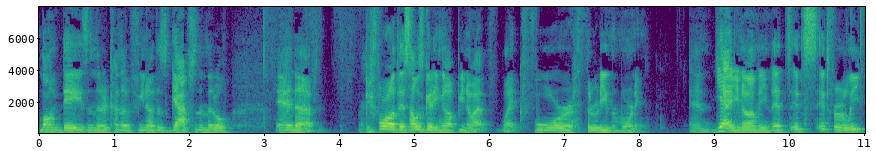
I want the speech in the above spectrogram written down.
long days and there are kind of you know there's gaps in the middle. And uh, before all this i was getting up you know at like 4.30 in the morning. And yeah you know i mean it's it's it's early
